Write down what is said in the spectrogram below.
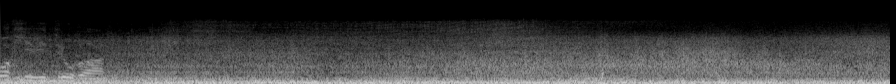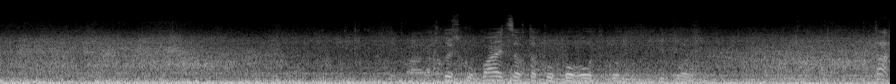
Ох і вітрюган. А хтось купається в таку погодку і пофіг. Так,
